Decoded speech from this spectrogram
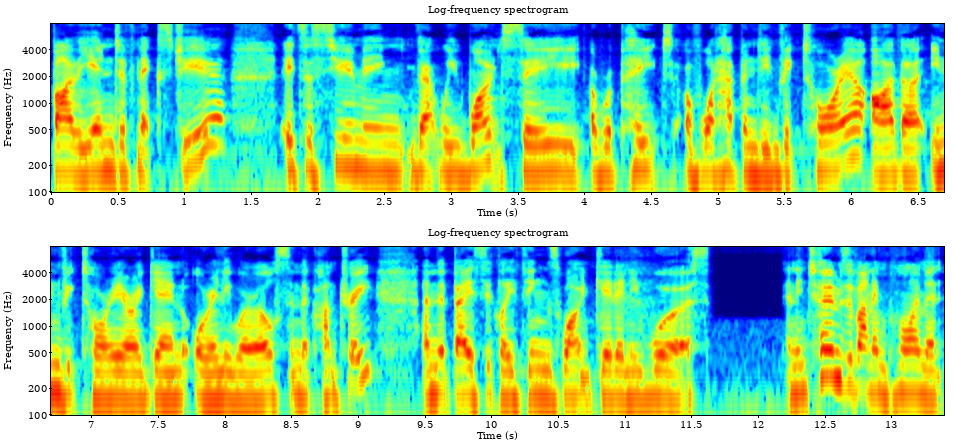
by the end of next year. It's assuming that we won't see a repeat of what happened in Victoria, either in Victoria again or anywhere else in the country, and that basically things won't get any worse. And in terms of unemployment,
